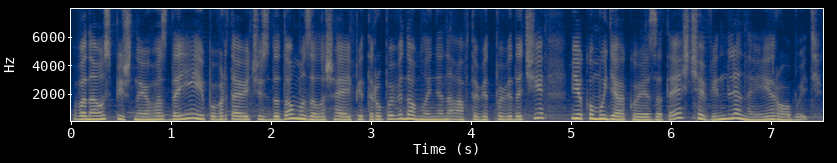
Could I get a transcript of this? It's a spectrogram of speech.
Вона успішно його здає і, повертаючись додому, залишає Пітеру повідомлення на автовідповідачі, в якому дякує за те, що він для неї робить.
